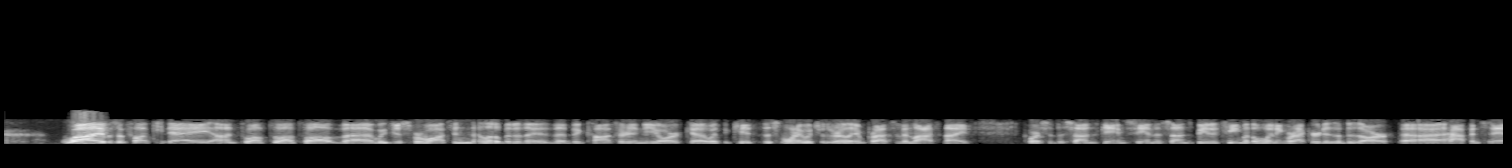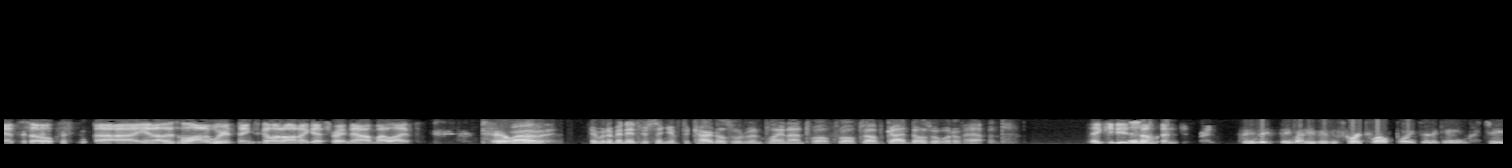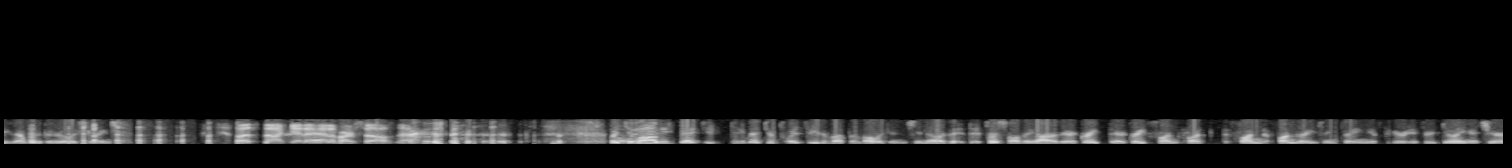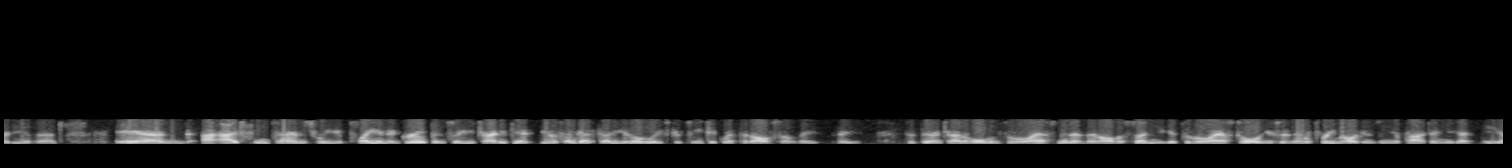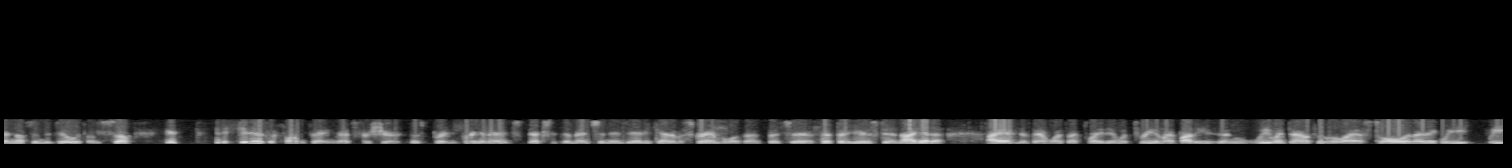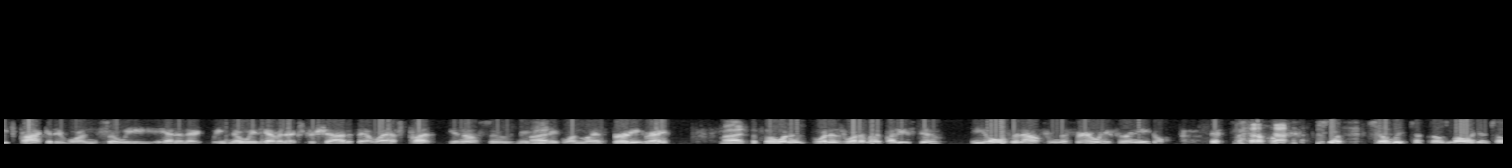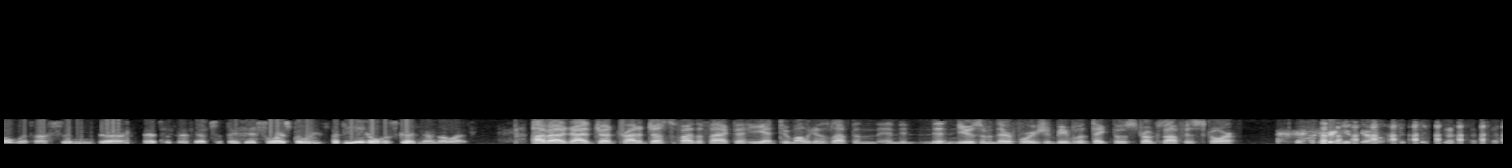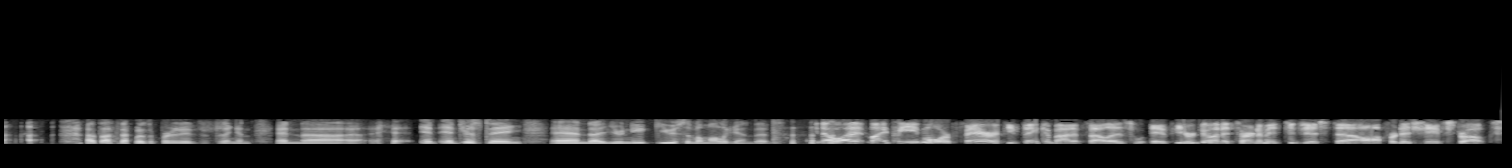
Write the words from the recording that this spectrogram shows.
Well, it was a funky day on 12 12 12. Uh, we just were watching a little bit of the the big concert in New York uh, with the kids this morning, which was really impressive. And last night, of course, at the Suns game, seeing the Suns beat a team with a winning record is a bizarre uh, happenstance. So, uh, you know, there's a lot of weird things going on, I guess, right now in my life. Well, it would have been interesting if the Cardinals would have been playing on 12 12 12. God knows what would have happened. They could do something different. They, they might have even scored 12 points in a game. Geez, that would have been really strange. Let's not get ahead of ourselves now. but getting, well, getting back to getting back to your point, Pete, about the Mulligans, you know, they, they, first of all, they are they're a great they're a great fun fun fun fundraising thing if you're if you're doing a charity event. And I, I've seen times where you play in a group, and so you try to get you know some guys try to get overly strategic with it. Also, they they sit there and try to hold them to the last minute. Then all of a sudden you get to the last hole and you're sitting there with three mulligans in your pocket and you got you got nothing to do with them. So it it, it is a fun thing, that's for sure. Just bring, bring an extra dimension into any kind of a scramble event that uh, that they're used in. I had a I had an event once I played in with three of my buddies, and we went down to the last hole, and I think we we each pocketed one, so we had an we know we'd have an extra shot at that last putt, you know, so maybe right. make one last birdie, right? Right. So what is what is one of my buddies do? He holds it out from the fairway for an eagle. so, so, so we took those mulligans home with us, and uh, that's what the, that's what they did for us. But we, but the eagle was good nonetheless. I've had a guy try to justify the fact that he had two mulligans left and, and didn't, didn't use them, and therefore he should be able to take those strokes off his score. there you go. I thought that was a pretty interesting and and uh, interesting and uh, unique use of a mulligan. That you know what, it might be more fair if you think about it, fellas. If you're doing a tournament, to just uh, offer to shave strokes.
